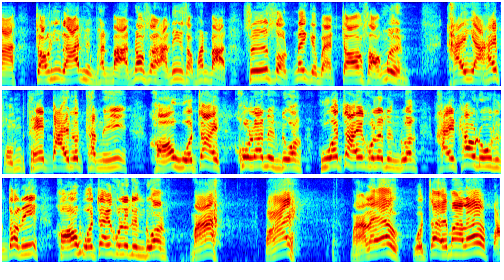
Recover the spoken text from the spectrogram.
มาจองที่ร้าน 1,000 บาท นอกสถานที่ 2,000 บาท ซื้อสดไม่เก็บแบตจอง 20,000 ใครอยากให้ผมเทสได้รถคันนี้ ขอหัวใจคนละหนึ่งดวง หัวใจคนละหนึ่งดวง ใครเข้าดูถึงตอนนี้ ขอหัวใจคนละหนึ่งดวงมา ไป มาแล้ว หัวใจมาแล้วไป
